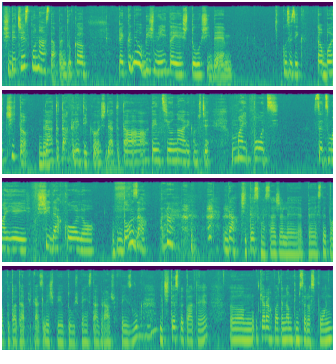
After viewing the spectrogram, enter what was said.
Și de ce spun asta? Pentru că pe cât de obișnuită ești tu și de, cum să zic, tăbăcită Da. de atâta critică și de atâta atenționare, că nu știu ce, mai poți să-ți mai iei și de acolo doza. Da, citesc mesajele peste tot, pe toate aplicațiile și pe YouTube și pe Instagram și pe Facebook. Mhm. Le citesc pe toate. Um, Chiar dacă poate n-am timp să răspund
